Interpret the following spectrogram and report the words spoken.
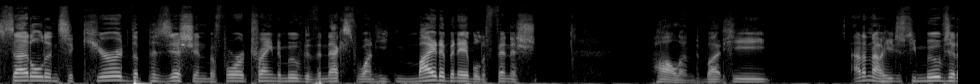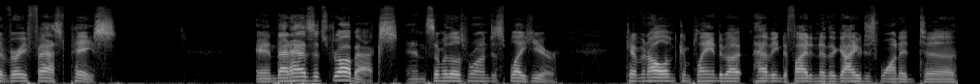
settled and secured the position before trying to move to the next one, he might have been able to finish Holland, but he I don't know, he just he moves at a very fast pace. And that has its drawbacks, and some of those were on display here. Kevin Holland complained about having to fight another guy who just wanted to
